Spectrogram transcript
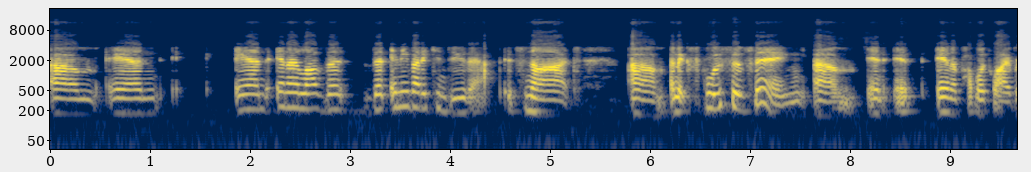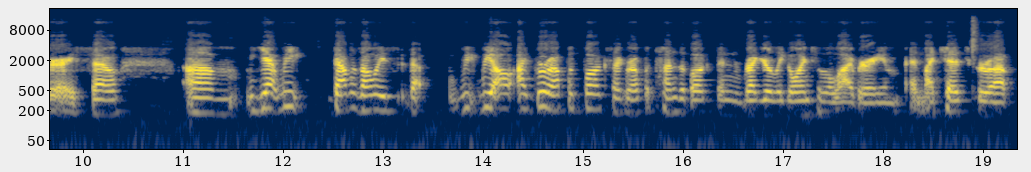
um, and and and I love that that anybody can do that. It's not um, an exclusive thing um, in, in, in a public library. So um, yeah, we that was always that we we all I grew up with books. I grew up with tons of books and regularly going to the library, and, and my kids grew up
